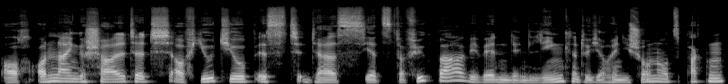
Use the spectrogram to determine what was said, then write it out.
auch online geschaltet. Auf YouTube ist das jetzt verfügbar. Wir werden den Link natürlich auch in die Show Notes packen.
